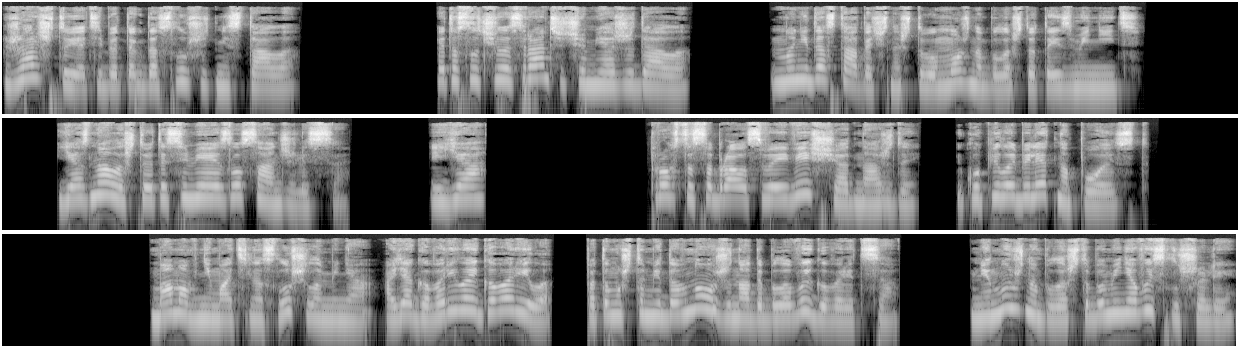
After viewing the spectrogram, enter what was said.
Жаль, что я тебя тогда слушать не стала. Это случилось раньше, чем я ожидала, но недостаточно, чтобы можно было что-то изменить. Я знала, что это семья из Лос-Анджелеса, и я просто собрала свои вещи однажды и купила билет на поезд. Мама внимательно слушала меня, а я говорила и говорила, потому что мне давно уже надо было выговориться. Мне нужно было, чтобы меня выслушали.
